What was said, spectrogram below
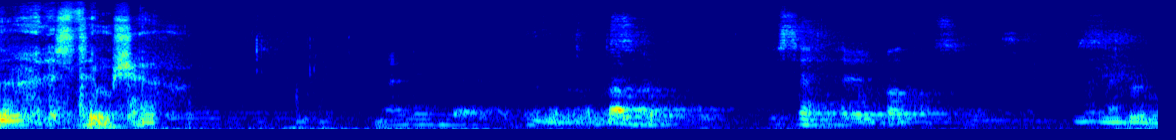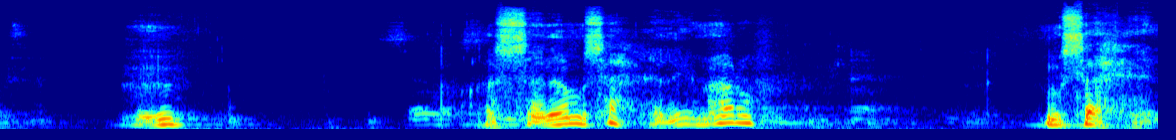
الاستمشاء؟ السنة مسهل إيه، معروف. مسهل.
